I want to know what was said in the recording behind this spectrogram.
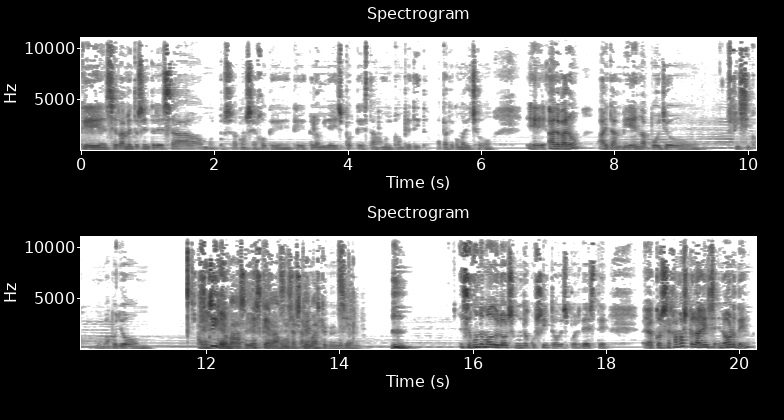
que si realmente os interesa, pues aconsejo que, lo miréis porque está muy completito. Aparte, como ha dicho eh, Álvaro, hay también apoyo físico, apoyo hay esquemas, hay algunos esquemas que permiten. El segundo módulo, el segundo cursito después de este, eh, aconsejamos que lo hagáis en orden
